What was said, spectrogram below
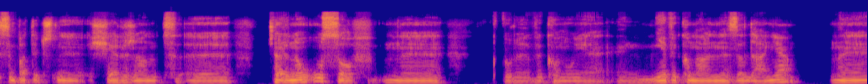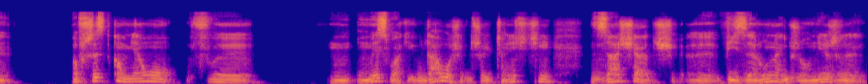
sympatyczny sierżant Czernousow, który wykonuje niewykonalne zadania, E, to wszystko miało w mm, umysłach i udało się w dużej części zasiać e, wizerunek żołnierzy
